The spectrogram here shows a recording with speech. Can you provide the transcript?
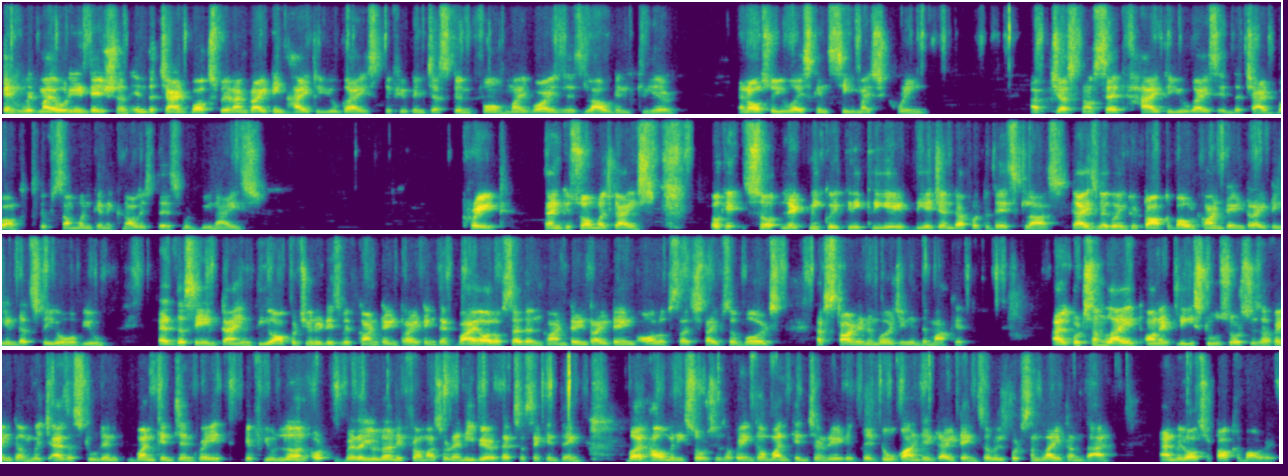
with my orientation in the chat box where I'm writing hi to you guys. If you can just confirm my voice is loud and clear. And also you guys can see my screen. I've just now said hi to you guys in the chat box. If someone can acknowledge this would be nice. Great. Thank you so much, guys. Okay, so let me quickly create the agenda for today's class. Guys, we're going to talk about content writing industry overview. At the same time, the opportunities with content writing, that why all of a sudden content writing, all of such types of words have started emerging in the market. I'll put some light on at least two sources of income, which as a student, one can generate if you learn or whether you learn it from us or anywhere, that's the second thing. But how many sources of income one can generate if they do content writing. So we'll put some light on that and we'll also talk about it.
